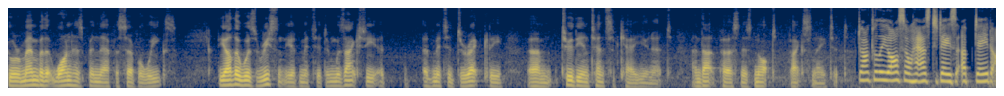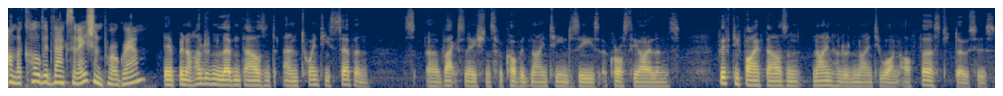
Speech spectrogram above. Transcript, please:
You'll remember that one has been there for several weeks. The other was recently admitted and was actually ad- admitted directly um, to the intensive care unit and that person is not vaccinated. Dr. Lee also has today's update on the COVID vaccination program. There have been 111,027 uh, vaccinations for COVID 19 disease across the islands. 55,991 are first doses,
